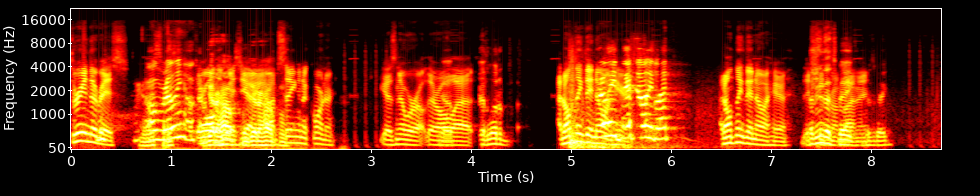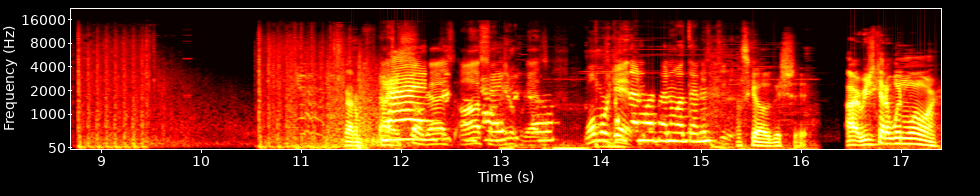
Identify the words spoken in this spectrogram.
Three in their base. Oh, that's really? They're Okay. all gotta in their help base. Yeah, gotta yeah. help I'm him. sitting in a corner. You guys know where they're all at. A little. I don't think they know Delhi I'm here. led, Delhi led. I don't think they know we're here. They I think that's big. That's big. Got him. Nice. Let's go, guys. Awesome. guys, Beautiful, guys. go. One more Well game. done, well done, well done. Let's do this. Let's go. Good shit. All right, we just gotta win one more.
